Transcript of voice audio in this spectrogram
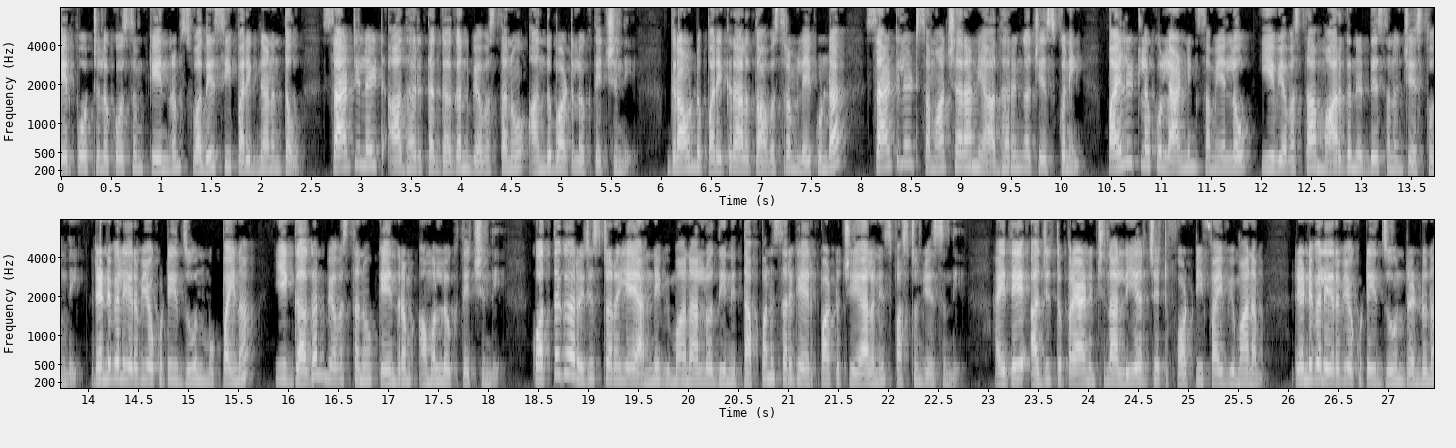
ఎయిర్పోర్టుల కోసం కేంద్రం స్వదేశీ పరిజ్ఞానంతో శాటిలైట్ ఆధారిత గగన్ వ్యవస్థను అందుబాటులోకి తెచ్చింది. గ్రౌండ్ పరికరాలతో అవసరం లేకుండా శాటిలైట్ సమాచారాన్ని ఆధారంగా చేసుకుని పైలట్లకు ల్యాండింగ్ సమయంలో ఈ వ్యవస్థ మార్గనిర్దేశనం చేస్తుంది. రెండు వేల ఇరవై ఒకటి జూన్ ముప్పైన ఈ గగన్ వ్యవస్థను కేంద్రం అమల్లోకి తెచ్చింది. కొత్తగా రిజిస్టర్ అయ్యే అన్ని విమానాల్లో దీన్ని తప్పనిసరిగా ఏర్పాటు చేయాలని స్పష్టం చేసింది. అయితే అజిత్ ప్రయాణించిన లియర్జెట్ ఫార్టీ ఫైవ్ విమానం రెండు వేల ఇరవై ఒకటి జూన్ రెండున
